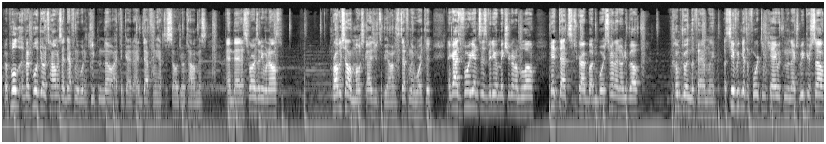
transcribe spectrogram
If I pulled, if I pulled Joe Thomas, I definitely wouldn't keep him, though. I think I'd, I'd definitely have to sell Joe Thomas. And then as far as anyone else, probably selling most guys here, to be honest. Definitely worth it. Now, guys, before we get into this video, make sure you're down below. Hit that subscribe button, boys. Turn that notification bell. Come join the family. Let's see if we can get to 14K within the next week or so.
